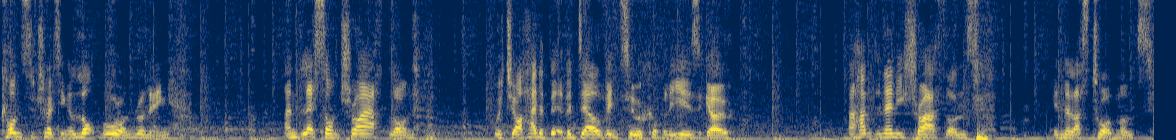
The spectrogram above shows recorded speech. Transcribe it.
concentrating a lot more on running and less on triathlon, which I had a bit of a delve into a couple of years ago. I haven't done any triathlons in the last 12 months.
